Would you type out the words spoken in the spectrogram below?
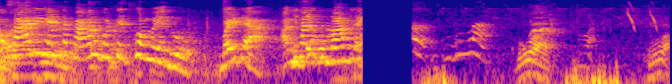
ఒకసారి ఎంత పగల కొట్టెత్తుకోమేరు బయట. అందుకని లోపల బువ్వా బువ్వా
